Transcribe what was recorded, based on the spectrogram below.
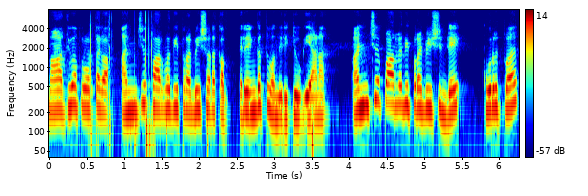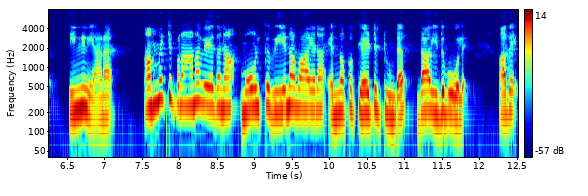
മാധ്യമപ്രവർത്തക അഞ്ചു പാർവതി പ്രബീഷ് അടക്കം രംഗത്ത് വന്നിരിക്കുകയാണ്. അഞ്ചു പാർവതി പ്രബീഷിന്റെ കുറിപ്പ് ഇങ്ങനെയാണ്. അമ്മയ്ക്ക് പ്രാണവേദന മോൾക്ക് വീണവായന എന്നൊക്കെ കേട്ടിട്ടുണ്ട്. ദാ ഇതുപോലെ. അതെ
